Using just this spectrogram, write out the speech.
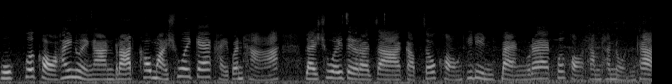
ทุกข์เพื่อขอให้หน่วยงานรัฐเข้ามาช่วยแก้ไขปัญหา และช่วยเจรจากับเจ้าของที่ดินแปลงแรกเพื่อขอทำถนนค่ะ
